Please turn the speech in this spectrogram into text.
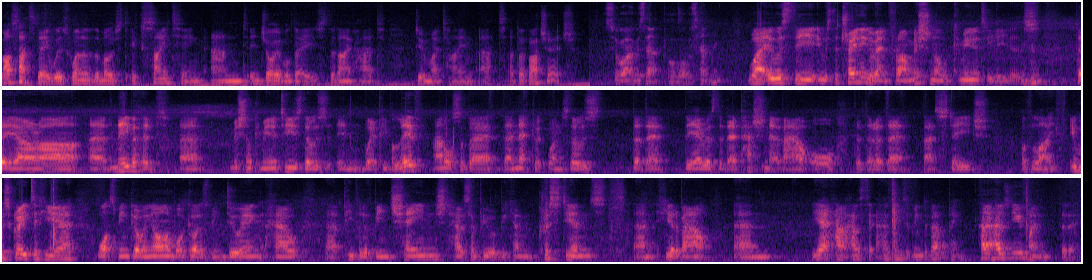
Last Saturday was one of the most exciting and enjoyable days that I've had during my time at Above Bar Church. So why was that, Paul? What was happening? Well, it was the it was the training event for our missional community leaders. Mm-hmm. They are our uh, neighbourhood uh, missional communities, those in where people live, and also their their network ones, those that they're the areas that they're passionate about or that they're at their that stage of life. It was great to hear what's been going on, what God has been doing, how uh, people have been changed, how some people have become Christians, um, hear about um, yeah how how, th- how things have been developing. How, how did you find the day?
